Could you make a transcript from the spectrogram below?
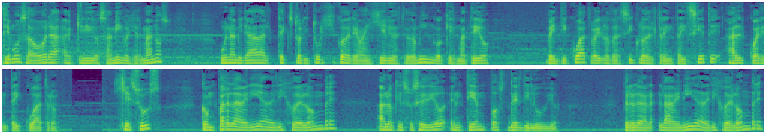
Demos ahora, queridos amigos y hermanos, una mirada al texto litúrgico del Evangelio de este domingo, que es Mateo 24, ahí los versículos del 37 al 44. Jesús compara la venida del Hijo del Hombre a lo que sucedió en tiempos del diluvio. Pero la, la venida del Hijo del Hombre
